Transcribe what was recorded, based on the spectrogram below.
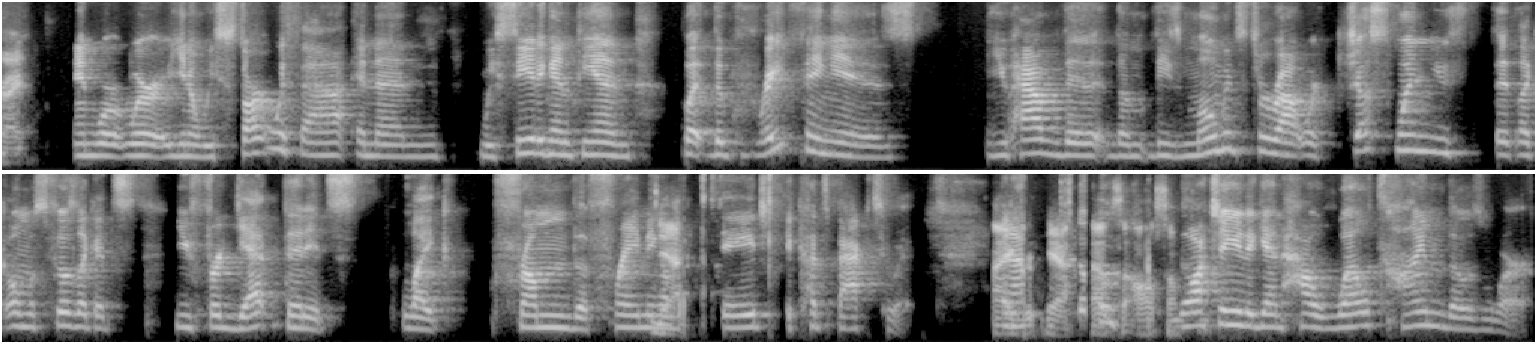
Right. and we're we're you know we start with that, and then we see it again at the end. But the great thing is you have the, the these moments throughout where just when you it like almost feels like it's you forget that it's like from the framing Yeah. of the stage it cuts back to it I And agree. Yeah, that was awesome. watching it again how well timed those were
